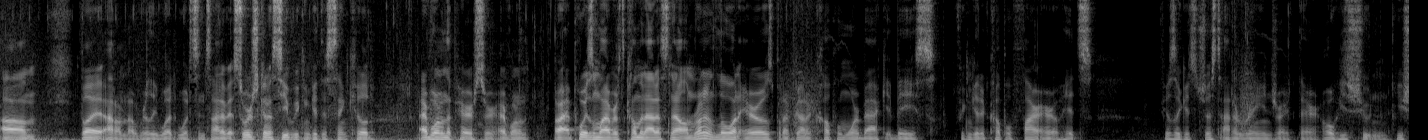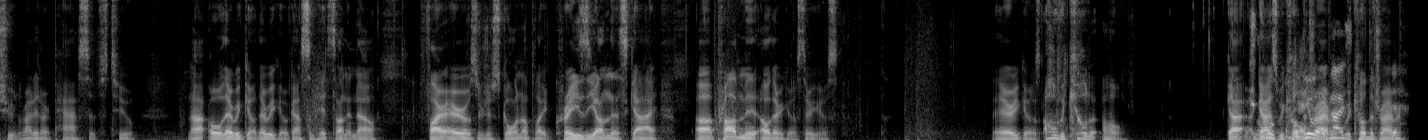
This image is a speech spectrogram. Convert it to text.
Um, but I don't know really what what's inside of it. So we're just gonna see if we can get this thing killed. Everyone on the Paracer. Everyone. All right, poison wyvern's coming at us now. I'm running low on arrows, but I've got a couple more back at base. If we can get a couple fire arrow hits. Feels like it's just out of range right there. Oh, he's shooting. He's shooting right at our passives too. Not. Oh, there we go. There we go. Got some hits on it now. Fire arrows are just going up like crazy on this guy. Uh, problem is. Oh, there he goes. There he goes. There he goes. Oh, we killed it. Oh, guys, we killed the driver. We killed the driver.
